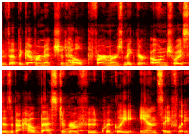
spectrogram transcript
Believe that the government should help farmers make their own choices about how best to grow food quickly and safely.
